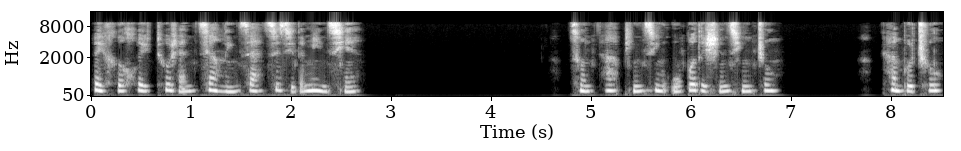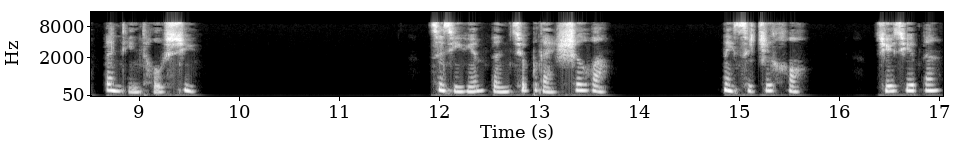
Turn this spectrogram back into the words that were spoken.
为何会突然降临在自己的面前？从她平静无波的神情中，看不出半点头绪。自己原本就不敢奢望，那次之后，决绝般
